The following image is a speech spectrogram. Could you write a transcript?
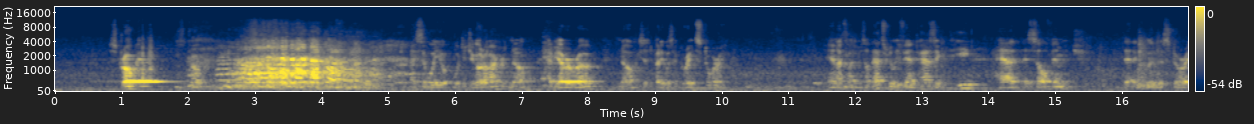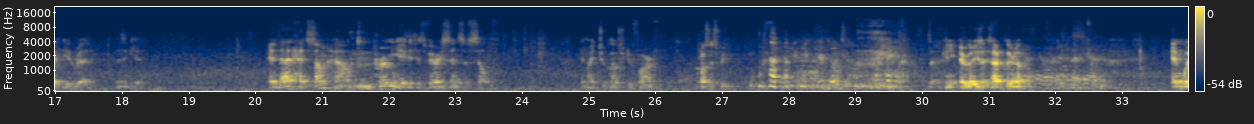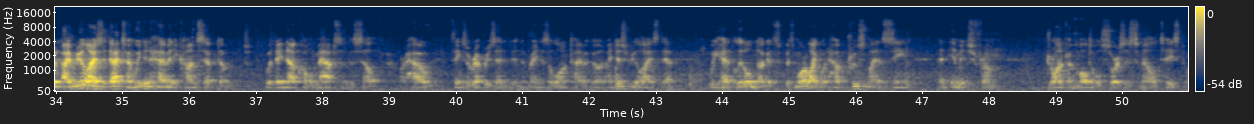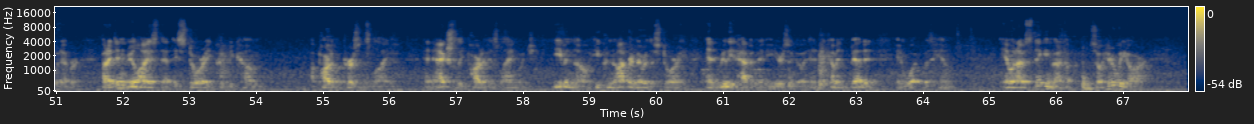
stroke, stroke. I said, well, you, well, did you go to Harvard? No. Have you ever rowed? No. He says, but it was a great story. And I thought to myself, that's really fantastic. He had a self-image that included a story he had read as a kid. And that had somehow permeated his very sense of self. Am I too close or too far? Across the street? Can you, everybody, is that clear enough? And what I realized at that time, we didn't have any concept of what they now call maps of the self, or how things are represented in the brain. This is a long time ago. And I just realized that we had little nuggets. It was more like what how Proust might have seen an image from drawn from multiple sources, smell, taste, whatever. But I didn't realize that a story could become a part of a person's life and actually part of his language, even though he could not remember the story. And really, it happened many years ago. It had become embedded what was him. And when I was thinking about it, I thought, so here we are,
